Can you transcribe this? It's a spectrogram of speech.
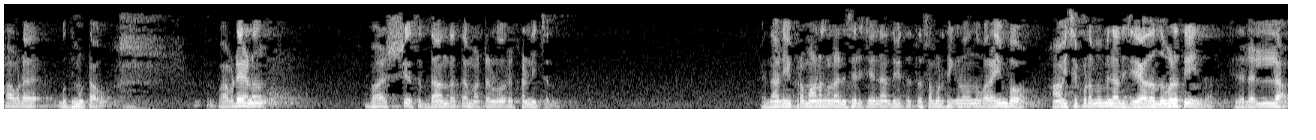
അവിടെ ബുദ്ധിമുട്ടാവും. അവിടെയാണ് ഭാഷ്യ സിദ്ധാന്തത്തെ മറ്റുള്ളവർ ഖണ്ഡിച്ചത്. എന്നാൽ ഈ പ്രമാണങ്ങൾ അനുസരിച്ച് തന്നെ അദ്വൈതത്തെ സമർത്ഥിക്കണമെന്ന് പറയുമ്പോൾ ആവശ്യപ്പെടുമ്പോൾ പിന്നെ അത് ചെയ്യാതെ നിവൃത്തിയില്ല ഇതിലെല്ലാം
